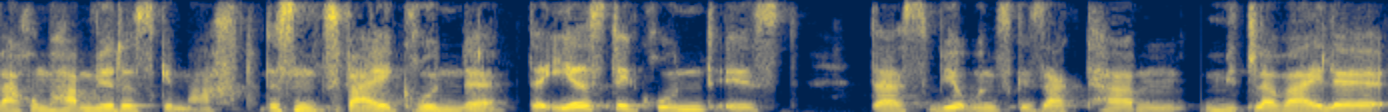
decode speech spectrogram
Warum haben wir das gemacht? Das sind zwei Gründe. Der erste Grund ist, dass wir uns gesagt haben, mittlerweile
